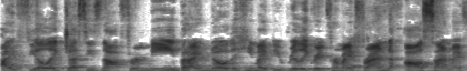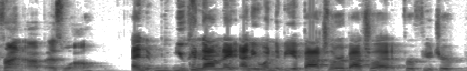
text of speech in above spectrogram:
I feel like Jesse's not for me, but I know that he might be really great for my yeah. friend, I'll sign my friend up as well. And you can nominate anyone to be a bachelor or bachelorette for future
